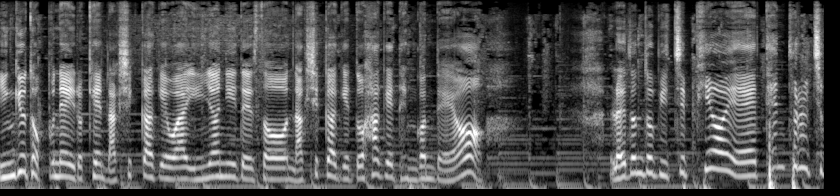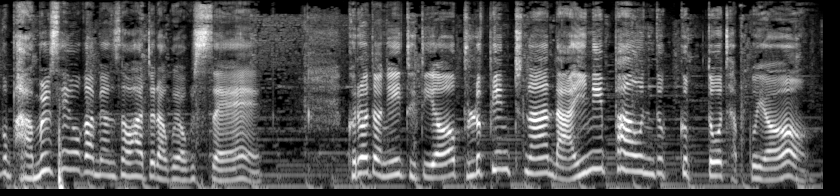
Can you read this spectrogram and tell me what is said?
인규 덕분에 이렇게 낚시가게와 인연이 돼서 낚시가게도 하게 된 건데요. Redondo Beach Pier에 텐트를 치고 밤을 새워가면서 하더라고요, 글쎄. 그러더니 드디어 bluefin tuna 92파운드급도 잡고요.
